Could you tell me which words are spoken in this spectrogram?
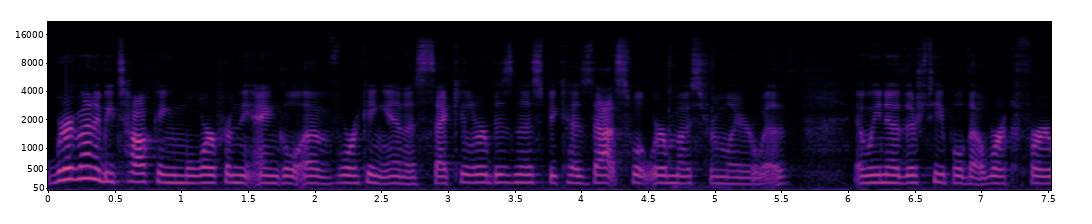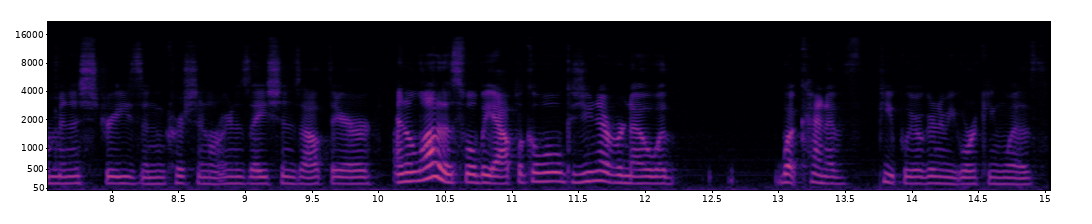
we're going to be talking more from the angle of working in a secular business because that's what we're most familiar with. And we know there's people that work for ministries and Christian organizations out there. And a lot of this will be applicable because you never know with what kind of people you're going to be working with.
